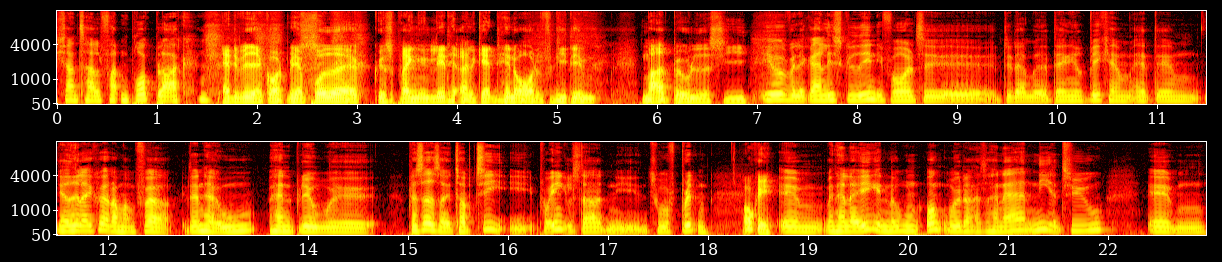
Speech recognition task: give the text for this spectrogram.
Chantal van den Broek Black. ja, det ved jeg godt, men jeg prøvede at springe lidt elegant hen over det, fordi det er meget bøvlet at sige. Jo, vil jeg gerne lige skyde ind i forhold til øh, det der med Daniel Beckham, at øh, jeg havde heller ikke hørt om ham før i den her uge. Han blev øh, placeret sig i top 10 i, på enkeltstarten i Tour of Britain. Okay. Øhm, men han er ikke nogen ung rytter, altså han er 29, øhm,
